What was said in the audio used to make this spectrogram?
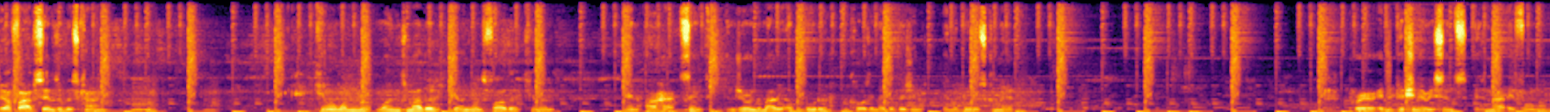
There are five sins of this kind. Killing one, one's mother, killing one's father, killing an arhat saint, injuring the body of the Buddha, and causing a division in the Buddhist community. Prayer in the dictionary sense is not a formal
